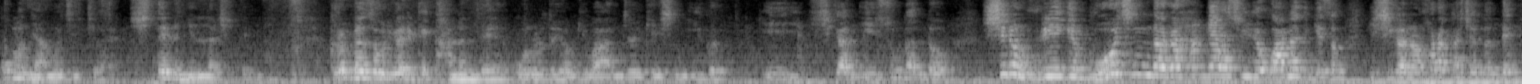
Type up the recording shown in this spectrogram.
꿈은 야무지죠. 시대는 옛날 시대입니다. 그러면서 우리가 이렇게 가는데 오늘도 여기 와 앉아 계신 이것 이 시간 이 순간도 실은 우리에게 무엇인가를 하게 하시려고 하나님께서 이 시간을 허락하셨는데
